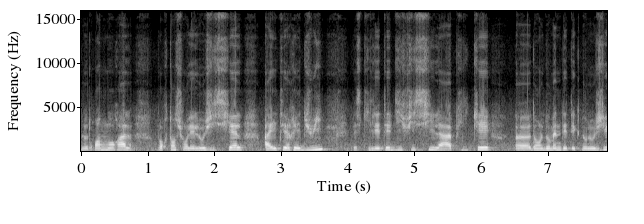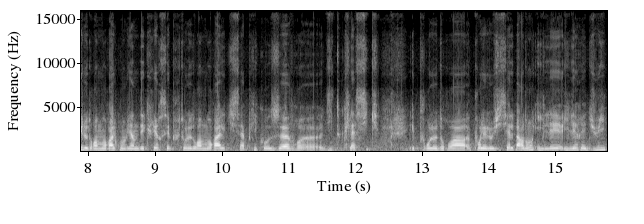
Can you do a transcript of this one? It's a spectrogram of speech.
Le droit moral portant sur les logiciels a été réduit parce qu'il était difficile à appliquer euh, dans le domaine des technologies, le droit moral qu'on vient de décrire, c'est plutôt le droit moral qui s'applique aux œuvres euh, dites classiques. Et pour le droit, pour les logiciels, pardon, il est, il est réduit.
